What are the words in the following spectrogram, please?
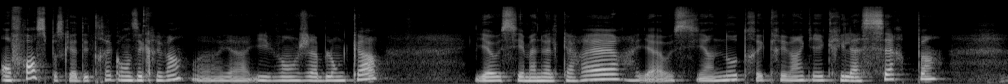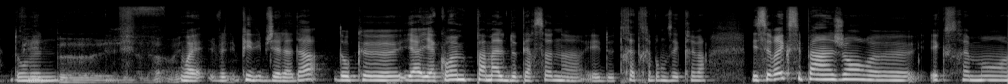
en France parce qu'il y a des très grands écrivains. Euh, il y a Yvan Jablanca, il y a aussi Emmanuel Carrère, il y a aussi un autre écrivain qui a écrit La Serpe. Philippe Gelada. Oui. Ouais, Philippe Gelada. Donc il y, a quand même pas mal de personnes et de très très bons écrivains. Mais c'est vrai que c'est pas un genre extrêmement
